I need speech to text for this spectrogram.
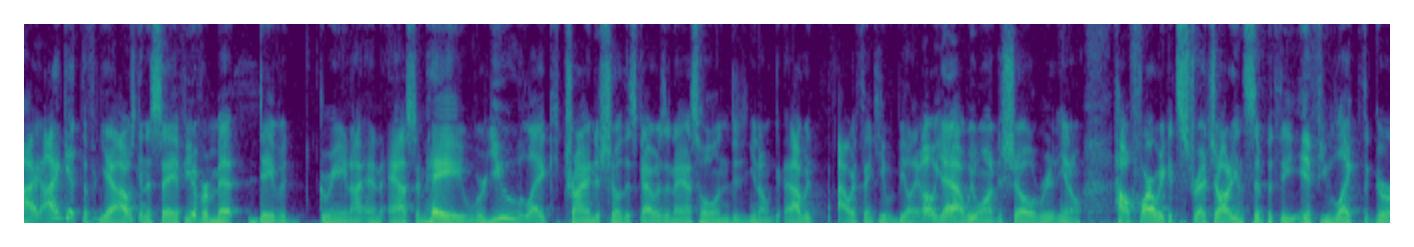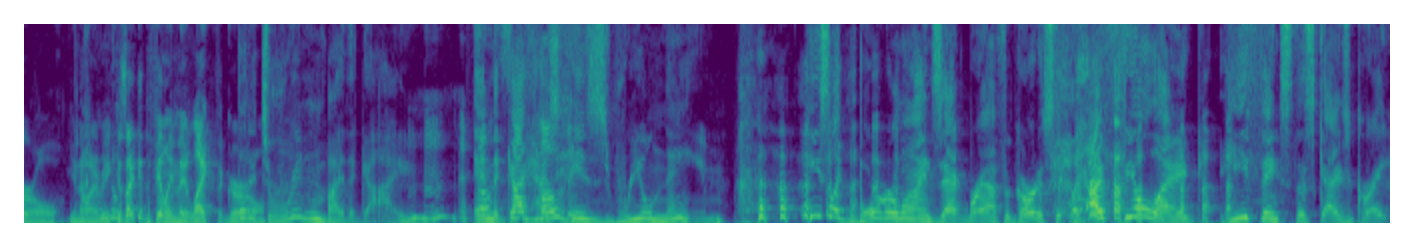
I, I get the yeah. I was gonna say if you ever met David Green and asked him, "Hey, were you like trying to show this guy was an asshole?" And did, you know, I would I would think he would be like, "Oh yeah, we wanted to show re- you know how far we could stretch audience sympathy if you like the girl." You know what I, mean? Because I get the feeling they like the girl. But it's written by the guy. Mm-hmm. It And the guy has his real name. He's like borderline Zach Braff of Garden State. Like I feel like he thinks this guy's great.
